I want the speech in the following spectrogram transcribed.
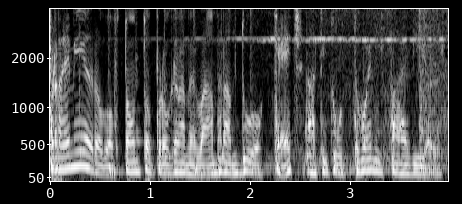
Premiérovo v tomto programe vám hrám duo Catch a titul 25 Years.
